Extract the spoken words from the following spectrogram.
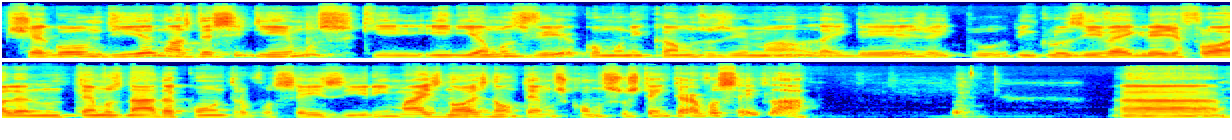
chegou um dia, nós decidimos que iríamos vir, comunicamos os irmãos, a igreja e tudo. Inclusive a igreja falou: olha, não temos nada contra vocês irem, mas nós não temos como sustentar vocês lá. Ah,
